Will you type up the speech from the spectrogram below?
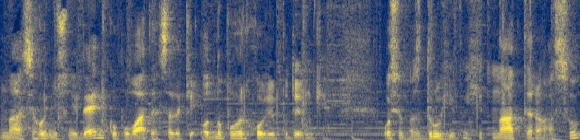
на сьогоднішній день купувати все-таки одноповерхові будинки. Ось у нас другий вихід на терасу.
